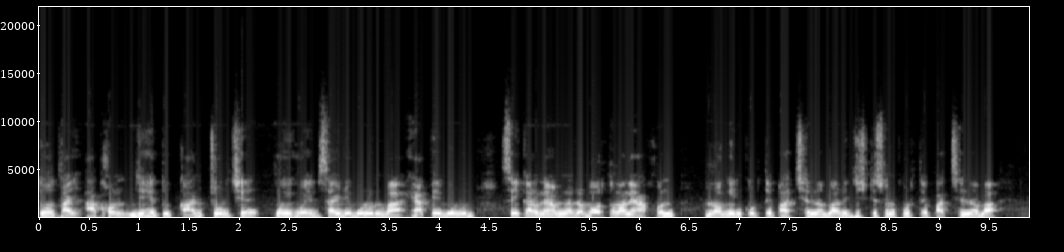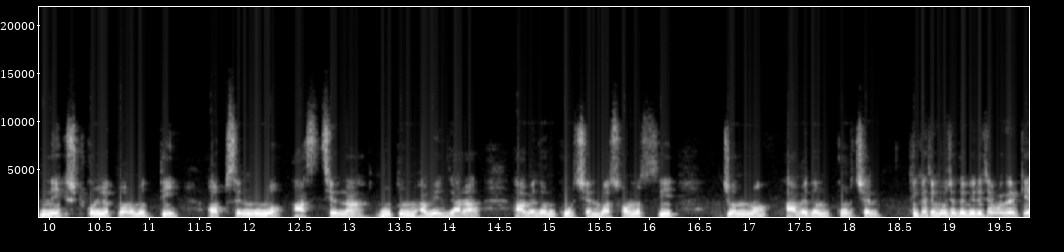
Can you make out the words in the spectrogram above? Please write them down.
তো তাই এখন যেহেতু কাজ চলছে, ওই ওয়েবসাইটে বলুন বা অ্যাপে বলুন, সেই কারণে আপনারা বর্তমানে এখন লগ করতে পারছেন না বা রেজিস্ট্রেশন করতে পারছেন না বা নেক্সট করলে পরবর্তী অপশনগুলো আসছে না। নতুনভাবে যারা আবেদন করছেন বা সমস্যার জন্য আবেদন করছেন। ঠিক আছে? বোঝাতে পেরেছি আমাদেরকে?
